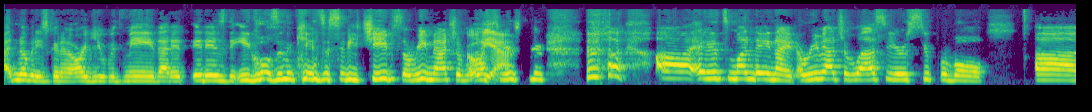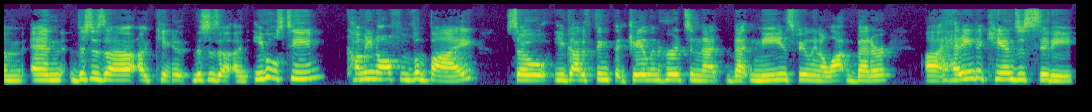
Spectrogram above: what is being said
Uh, nobody's going to argue with me that it, it is the Eagles and the Kansas City Chiefs, a rematch of oh, last yeah. year's, uh, and it's Monday night, a rematch of last year's Super Bowl. Um, and this is a, a this is a, an Eagles team coming off of a bye. So you got to think that Jalen Hurts and that that knee is feeling a lot better. Uh, heading to Kansas City,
